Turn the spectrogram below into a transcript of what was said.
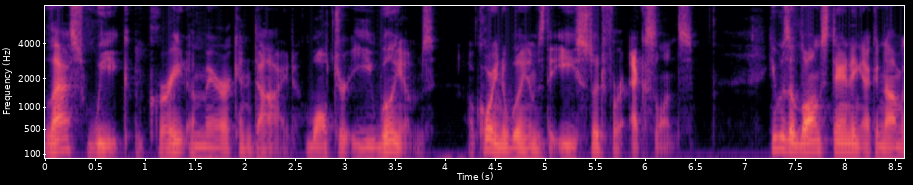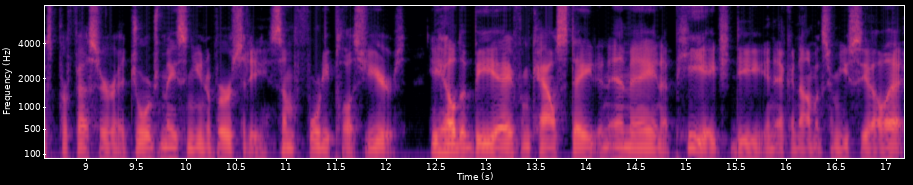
Last week, a great American died, Walter E. Williams. According to Williams, the E stood for excellence. He was a long standing economics professor at George Mason University, some 40 plus years. He held a BA from Cal State, an MA, and a PhD in economics from UCLA.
